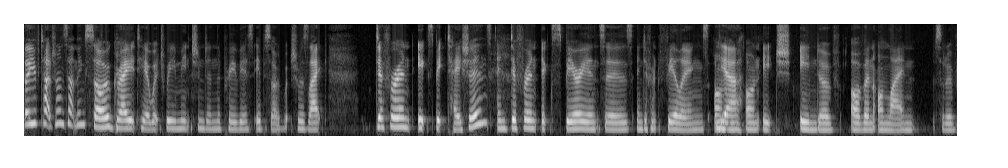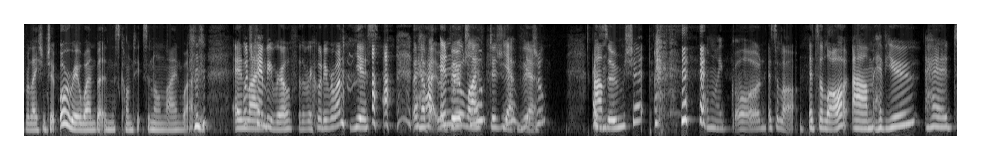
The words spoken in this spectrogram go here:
But you've touched on something so great here, which we mentioned in the previous episode, which was like different expectations and different experiences and different feelings on Yeah. on each end of of an online sort of relationship or a real one, but in this context, an online one, and Which like, can be real for the record, everyone. yes, No, but in real life, digital, yeah, virtual. a Zoom ship. oh my god, It's a lot. it's a lot. Um, have you had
